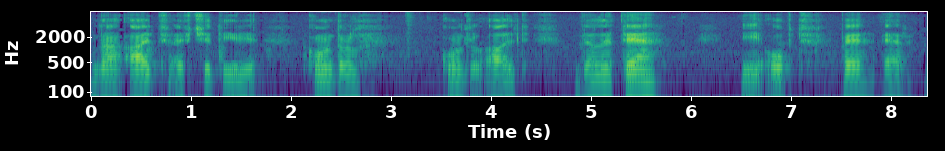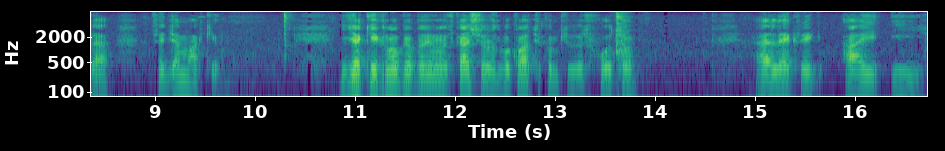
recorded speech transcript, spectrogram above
Да? Alt F4. Ctrl, Ctrl Alt DLT і Opt PR. Да? Це для маків. Які кнопки потрібно натискати, щоб розблокувати комп'ютер? Фото Electric IE.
